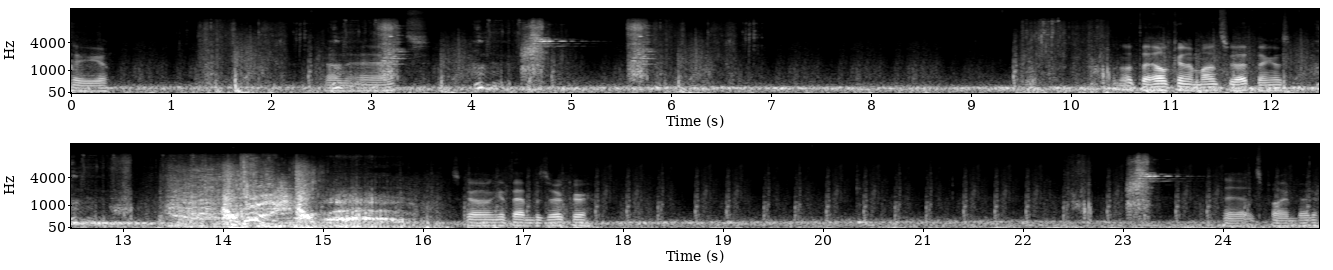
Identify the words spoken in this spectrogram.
There you go. Found the axe. I don't know what kind of monster that thing is. Let's go and get that berserker. Yeah, that's probably better.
